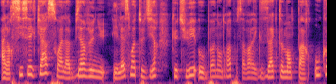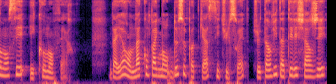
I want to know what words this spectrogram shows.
Alors si c'est le cas, sois la bienvenue et laisse-moi te dire que tu es au bon endroit pour savoir exactement par où commencer et comment faire. D'ailleurs, en accompagnement de ce podcast, si tu le souhaites, je t'invite à télécharger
